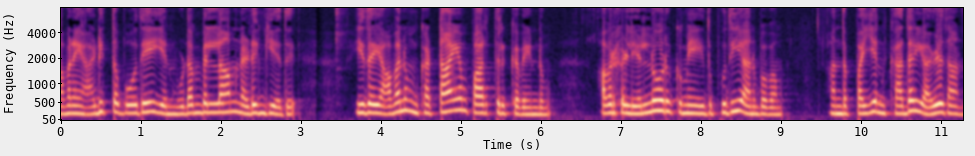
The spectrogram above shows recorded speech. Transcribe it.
அவனை அடித்தபோதே என் உடம்பெல்லாம் நடுங்கியது. இதை அவனும் கட்டாயம் பார்த்திருக்க வேண்டும். அவர்கள் எல்லோருக்குமே இது புதிய அனுபவம். அந்த பையன் கதறி அழுதான்.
